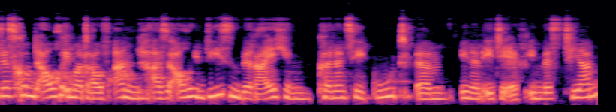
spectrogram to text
Das kommt auch immer drauf an. Also auch in diesen Bereichen können Sie gut ähm, in einen ETF investieren.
